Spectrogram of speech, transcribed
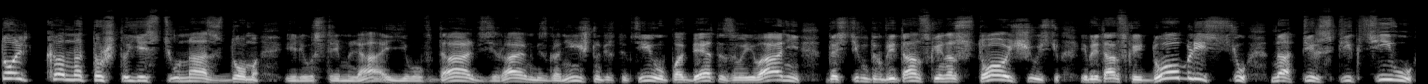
только на то, что есть у нас дома, или, устремляя его вдаль, взирая на безграничную перспективу побед и завоеваний, достигнутых британской настойчивостью и британской доблестью, на перспективу,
